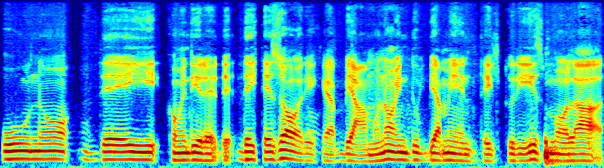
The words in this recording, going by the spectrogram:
uno dei, dire, de, dei, tesori che abbiamo, no? indubbiamente il turismo, la,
